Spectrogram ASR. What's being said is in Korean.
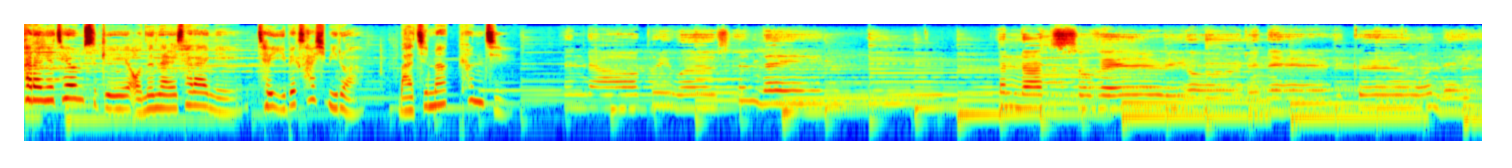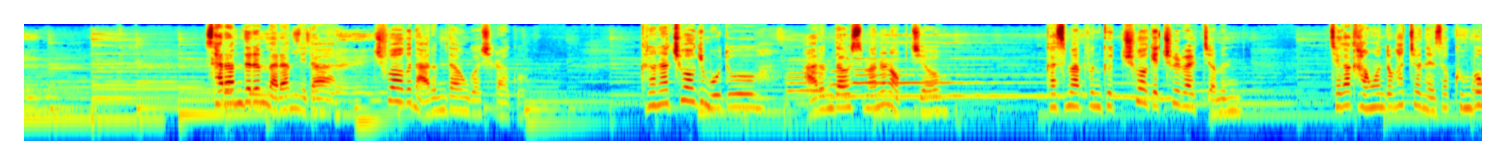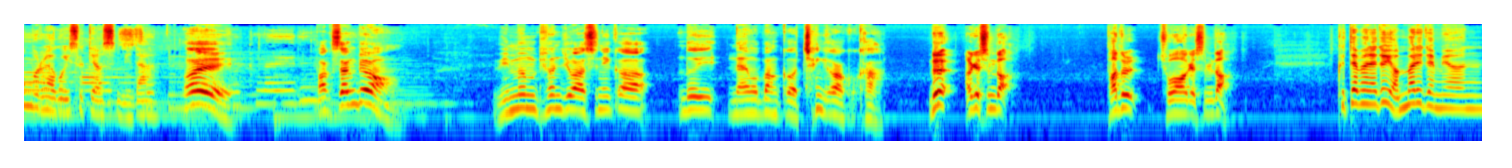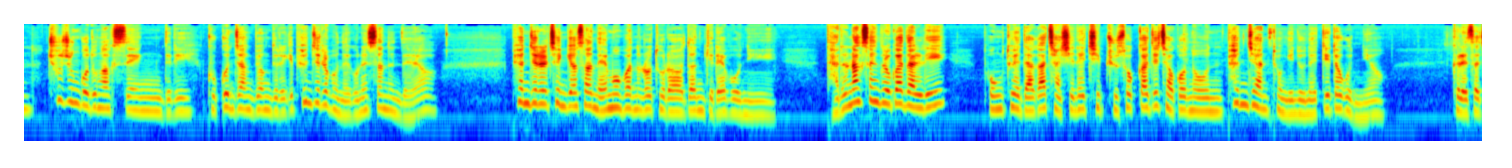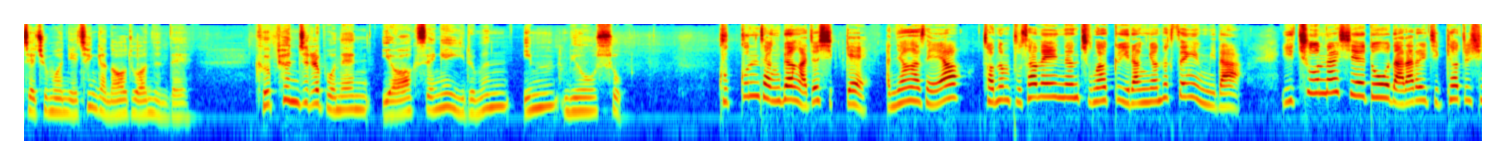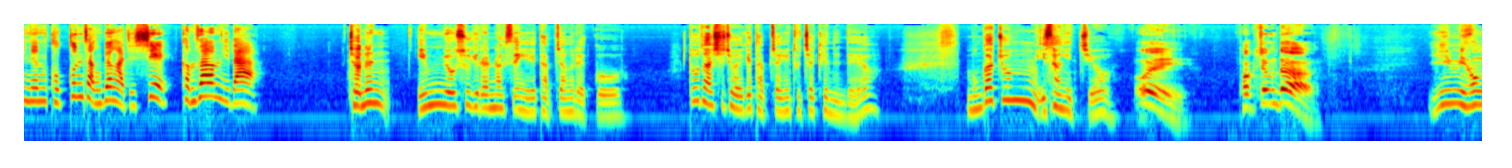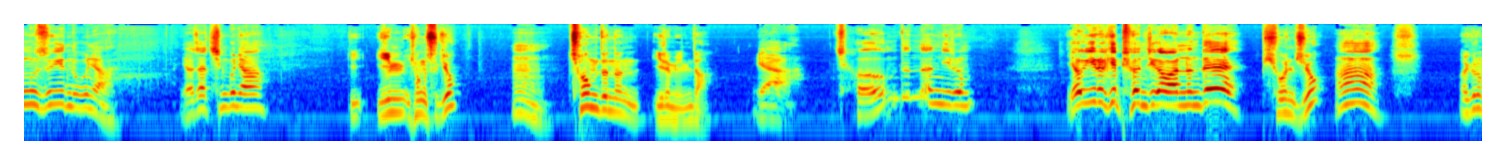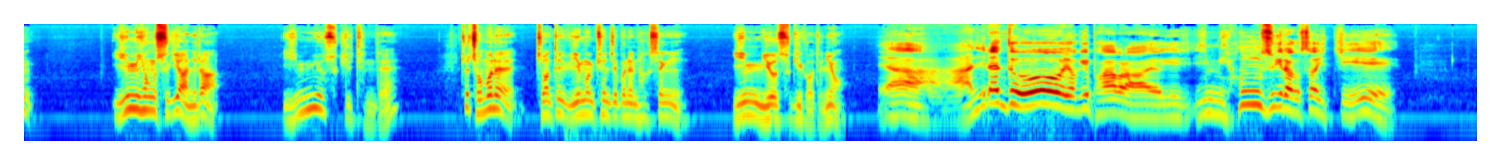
사랑의 체험수기 어느 날 사랑이 제 241화 마지막 편지 And Aubrey was her name, a not so very ordinary girl or name. 사람들은 말합니다. 추억은 아름다운 것이라고. 그러나 추억이 모두 아름다울 수만은 없죠. 가슴 아픈 그 추억의 출발점은 제가 강원도 화천에서 군복무를 하고 있을 때였습니다. 어이 박상병 윗문 편지 왔으니까 너희 네모방 거 챙겨 갖고 가 네 알겠습니다. 다들 좋아하겠습니다. 그때만 해도 연말이 되면 초중고등학생들이 국군 장병들에게 편지를 보내곤 했었는데요. 편지를 챙겨서 네모반으로 돌아오던 길에 보니 다른 학생들과 달리 봉투에다가 자신의 집 주소까지 적어 놓은 편지 한 통이 눈에 띄더군요. 그래서 제 주머니에 챙겨 넣어 두었는데 그 편지를 보낸 여학생의 이름은 임묘숙. 국군 장병 아저씨께 안녕하세요. 저는 부산에 있는 중학교 1학년 학생입니다. 이 추운 날씨에도 나라를 지켜주시는 국군 장병 아저씨 감사합니다. 저는 임묘숙이라는 학생에게 답장을 했고 또 다시 저에게 답장이 도착했는데요. 뭔가 좀 이상했지요. 어이 박정달 임형숙이 누구냐 여자친구냐 이, 임형숙이요? 응. 처음 듣는 이름입니다. 야 처음 듣는 이름 여기 이렇게 편지가 왔는데 편지요? 어아 그럼 임형숙이 아니라 임묘숙일 텐데. 저 저번에 저한테 위문 편지 보낸 학생이 임묘숙이거든요. 야, 아니라도 여기 봐봐라. 여기 임형숙이라고 써 있지.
